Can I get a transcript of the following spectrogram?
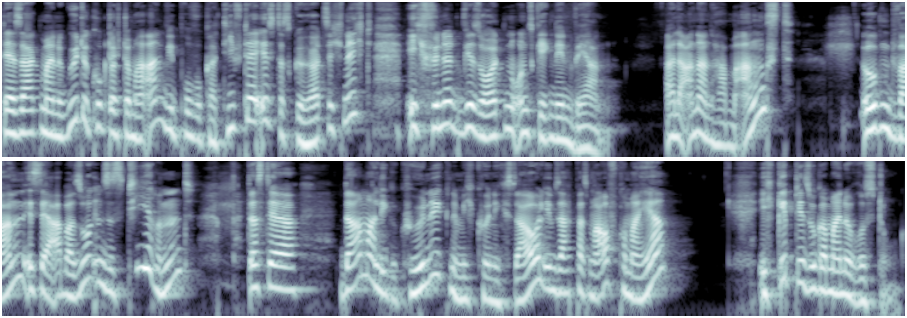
der sagt, meine Güte, guckt euch doch mal an, wie provokativ der ist, das gehört sich nicht. Ich finde, wir sollten uns gegen den wehren. Alle anderen haben Angst. Irgendwann ist er aber so insistierend, dass der damalige König, nämlich König Saul, ihm sagt, pass mal auf, komm mal her, ich gebe dir sogar meine Rüstung.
